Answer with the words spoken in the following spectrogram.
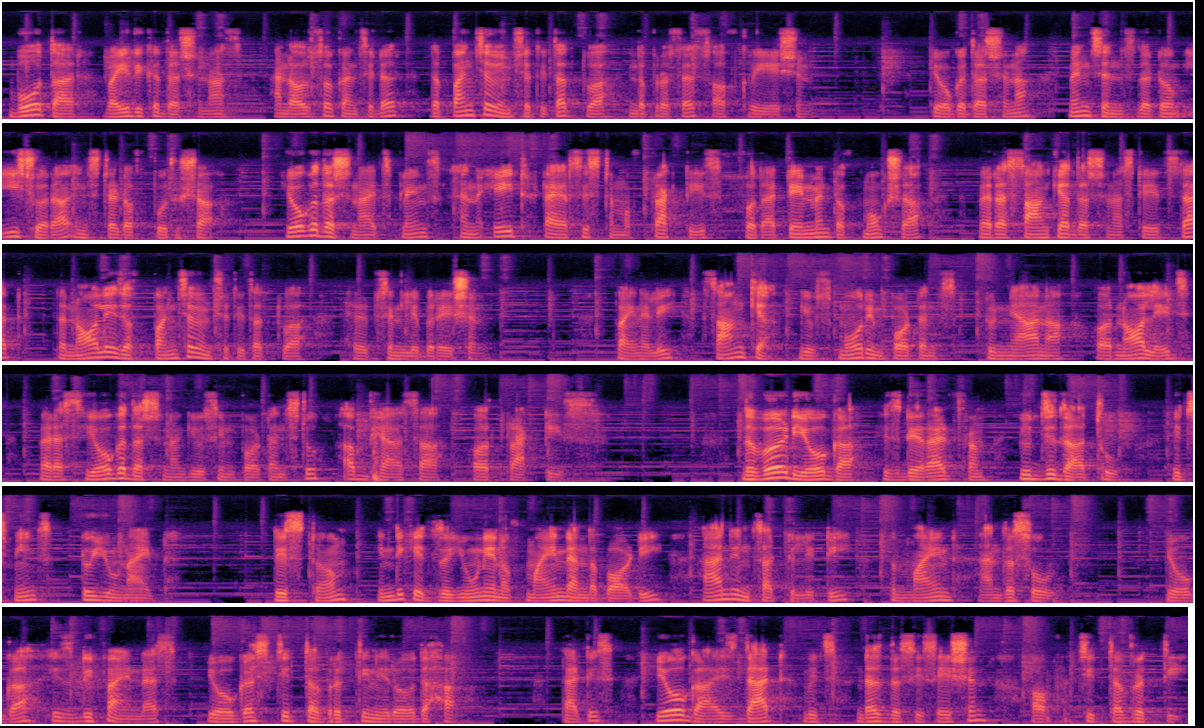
Both are Vaidika darshanas and also consider the Panchavimshati Tattva in the process of creation. Yoga Darshana mentions the term Ishvara instead of Purusha. Yoga Darshana explains an eight tier system of practice for the attainment of moksha, whereas Sankhya Darshana states that the knowledge of Panchavimshati Tattva helps in liberation. Finally, Sankhya gives more importance to jnana or knowledge, whereas Yoga Darshana gives importance to abhyasa or practice. The word yoga is derived from yujidhatu, which means to unite. This term indicates the union of mind and the body, and in subtlety, the mind and the soul. Yoga is defined as yogas chitta vritti nirodha. That is, yoga is that which does the cessation of chitta vritti.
